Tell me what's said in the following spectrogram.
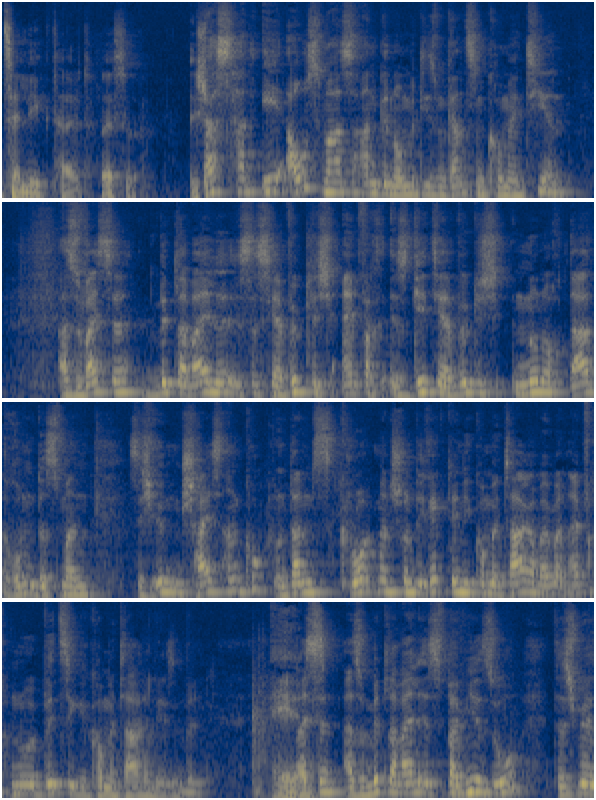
zerlegt halt, weißt du. Ich, Das hat eh Ausmaße angenommen mit diesem ganzen Kommentieren. Also weißt du, mittlerweile ist es ja wirklich einfach, es geht ja wirklich nur noch darum, dass man sich irgendeinen Scheiß anguckt und dann scrollt man schon direkt in die Kommentare, weil man einfach nur witzige Kommentare lesen will. Ey, weißt du, also mittlerweile ist es bei mir so, dass ich mir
